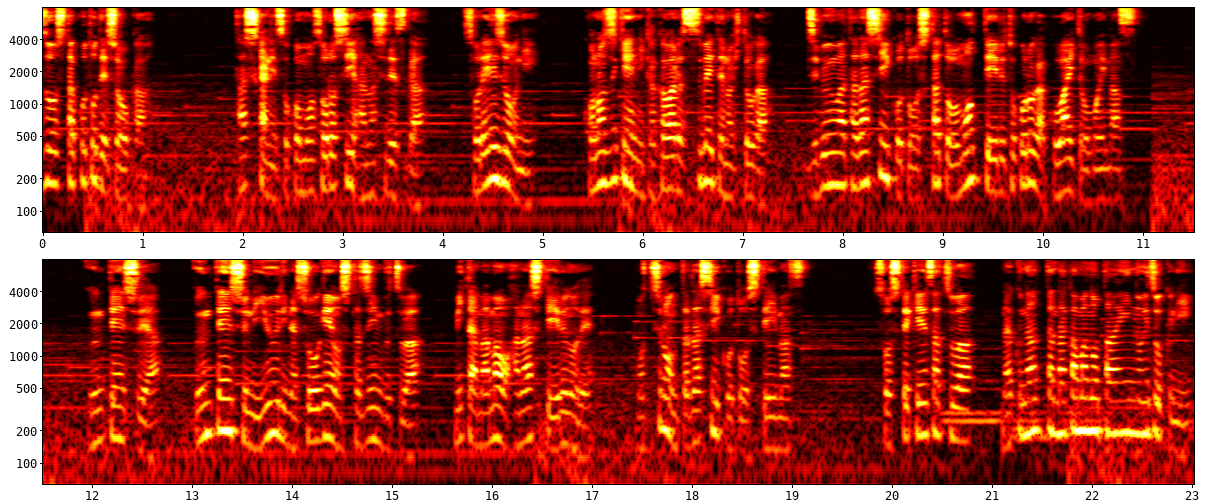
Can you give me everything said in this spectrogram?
造したことでしょうか？確かにそこも恐ろしい話ですが、それ以上に、この事件に関わる全ての人が自分は正しいことをしたと思っているところが怖いと思います。運転手や運転手に有利な証言をした人物は見たままを話しているので、もちろん正しいことをしています。そして警察は亡くなった仲間の隊員の遺族に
